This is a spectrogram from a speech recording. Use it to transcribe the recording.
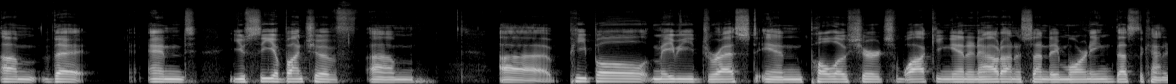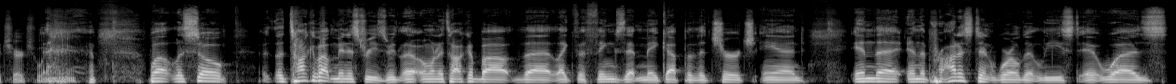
um, that and you see a bunch of um, uh, people maybe dressed in polo shirts walking in and out on a Sunday morning. That's the kind of church we mean. Well, let's so talk about ministries. I want to talk about the like the things that make up of the church, and in the in the Protestant world, at least, it was.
